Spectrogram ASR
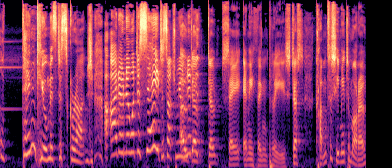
Oh, Thank you, Mr. Scrudge. I, I don't know what to say to such Oh, munificent. don't, don't say anything, please. Just come to see me tomorrow.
